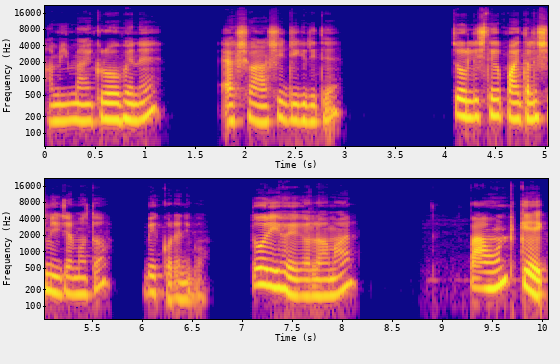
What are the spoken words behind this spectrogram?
আমি মাইক্রো ওভেনে একশো আশি ডিগ্রিতে চল্লিশ থেকে পঁয়তাল্লিশ মিনিটের মতো বেক করে নিব। তৈরি হয়ে গেল আমার পাউন্ড কেক।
